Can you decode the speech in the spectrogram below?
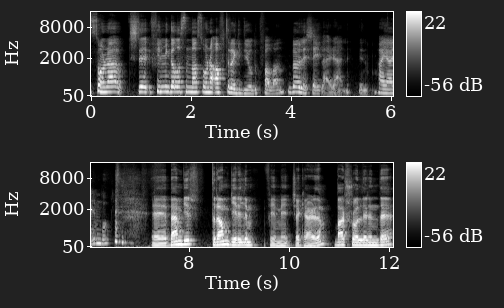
Sonra işte filmin galasından sonra after'a gidiyorduk falan. Böyle şeyler yani. Benim hayalim bu. Ee, ben bir dram gerilim filmi çekerdim. Başrollerinde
